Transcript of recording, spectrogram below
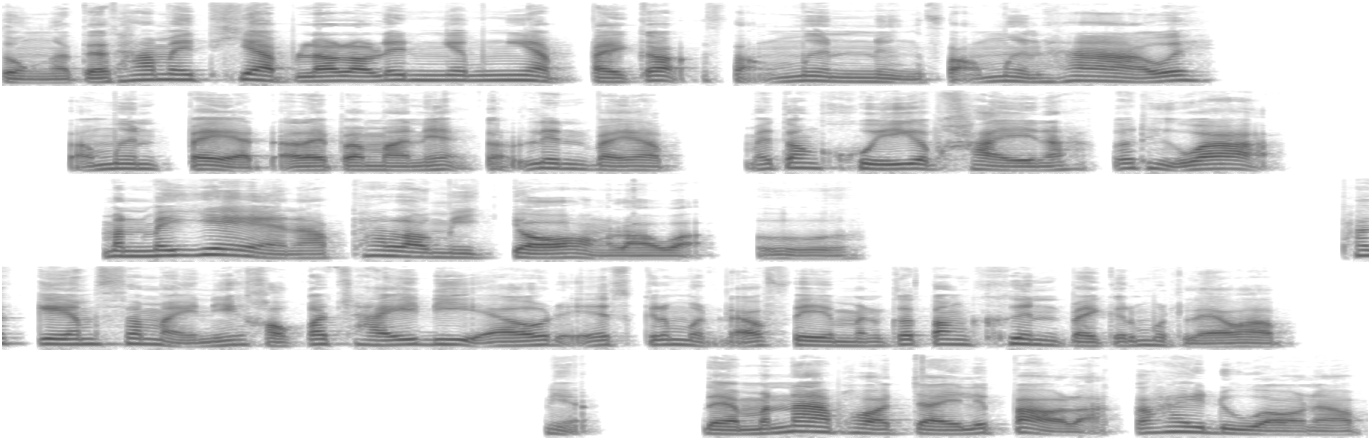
ตรงอะแต่ถ้าไม่เทียบแล้วเราเล่นเงียบๆไปก็21,000 25,000เว้ย28,000อะไรประมาณเนี้ยก็เล่นไปครับ ไม่ต้องคุยกับใครนะก็ถือว่ามันไม่แย่นะครับ ถ้าเรามีจอของเราอะเออถ้าเกมสมัยนี้เขาก็ใช้ DLS กันหมดแล้วเฟรมมันก็ต้องขึ้นไปกันหมดแล้วครับ เนี่ย แต่มันน่าพอใจหรือเปล่าล่ะ ก็ให้ดูเอานะครับ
